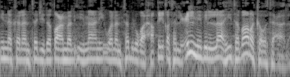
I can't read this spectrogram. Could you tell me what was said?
إنك لن تجد طعم الإيمان ولن تبلغ حقيقة العلم بالله تبارك وتعالى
